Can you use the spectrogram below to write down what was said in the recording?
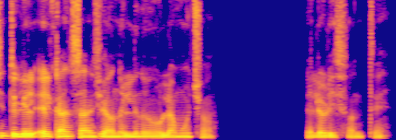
Siento que el, cansancio aún le nubla mucho el horizonte.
